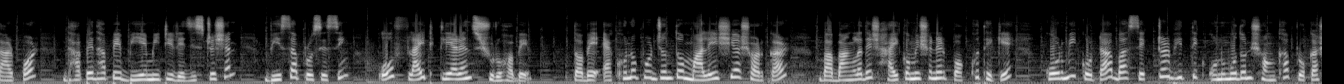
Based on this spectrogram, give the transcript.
তারপর ধাপে ধাপে বিএমইটি রেজিস্ট্রেশন ভিসা প্রসেসিং ও ফ্লাইট ক্লিয়ারেন্স শুরু হবে। তবে এখনও পর্যন্ত মালয়েশিয়া সরকার বা বাংলাদেশ হাইকমিশনের পক্ষ থেকে কর্মী কোটা বা সেক্টর ভিত্তিক অনুমোদন সংখ্যা প্রকাশ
